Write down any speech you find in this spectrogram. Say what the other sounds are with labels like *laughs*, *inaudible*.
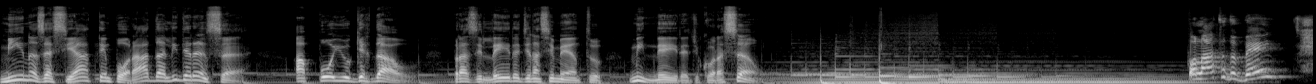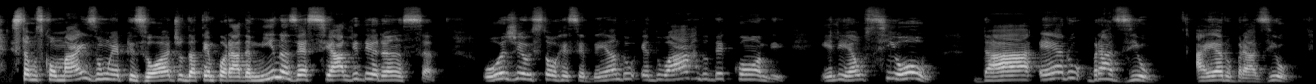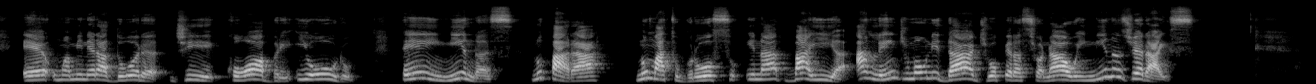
Minas SA Temporada Liderança. Apoio Gerdau. Brasileira de nascimento, mineira de coração. Olá, tudo bem? Estamos com mais um episódio da temporada Minas SA Liderança. Hoje eu estou recebendo Eduardo Decome. Ele é o CEO da Aero Brasil. A Aero Brasil é uma mineradora de cobre e ouro. Tem em Minas, no Pará, no Mato Grosso e na Bahia, além de uma unidade operacional em Minas Gerais.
